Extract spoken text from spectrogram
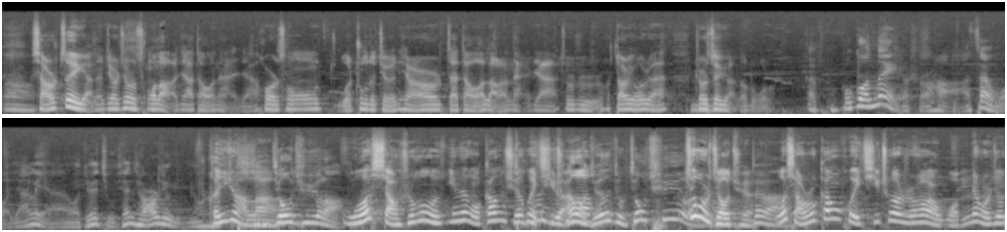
啊小时候最远的地儿就是从我姥姥家到我奶奶家，或者从我住的九元桥再到我姥姥奶奶家，就是到幼儿园，这是最远的路了。哎，不过那个时候啊，在我眼里，我觉得九仙桥就已经很远了郊区了。我小时候，因为我刚学会骑车，我觉得就是郊区了，就是郊区，对吧我小时候刚会骑车的时候，我们那会儿就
